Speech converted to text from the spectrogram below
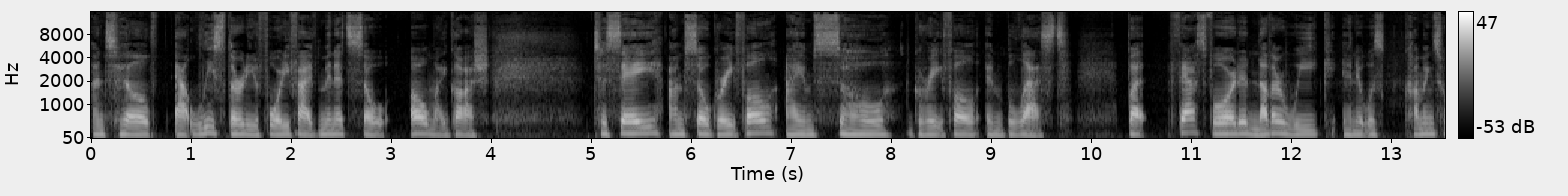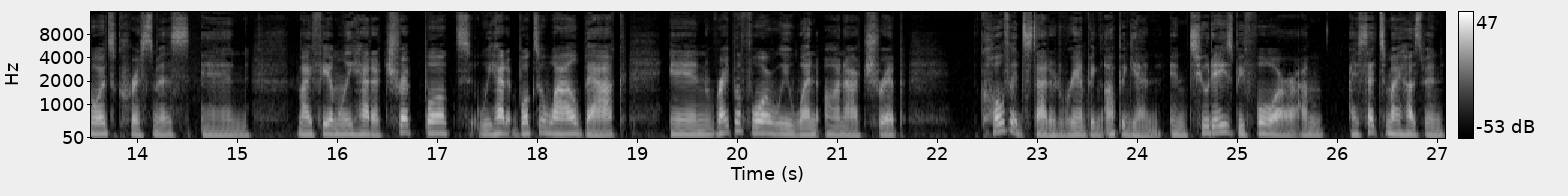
until at least 30 to 45 minutes. So, oh my gosh. To say I'm so grateful, I am so grateful and blessed. But fast forward another week, and it was coming towards Christmas, and my family had a trip booked. We had it booked a while back and right before we went on our trip, COVID started ramping up again. And two days before, um, I said to my husband,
